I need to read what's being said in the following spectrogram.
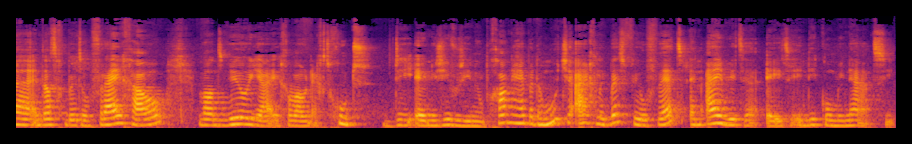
Uh, en dat gebeurt ook vrij gauw. Want wil jij gewoon echt goed die energievoorziening op gang hebben, dan moet je eigenlijk best veel vet en eiwitten eten in die combinatie.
